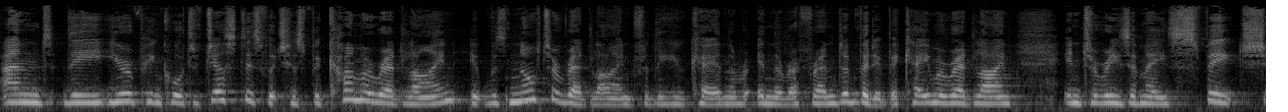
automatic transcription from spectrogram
And the European Court of Justice, which has become a red line, it was not a red line for the UK in the, in the referendum, but it became a red line in Theresa May's speech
